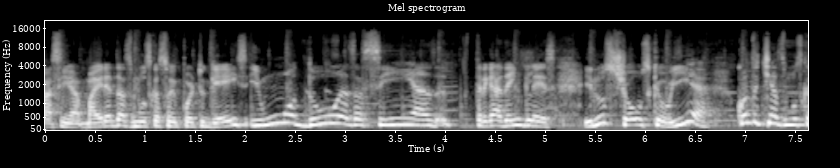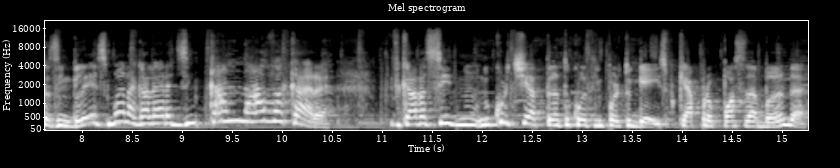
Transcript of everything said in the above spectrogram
assim, a maioria das músicas são em português e uma ou duas, assim, as, tá ligado? Em inglês. E nos shows que eu ia, quando tinha as músicas em inglês, mano, a galera desencanava, cara. Ficava assim, não, não curtia tanto quanto em português, porque a proposta da banda,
